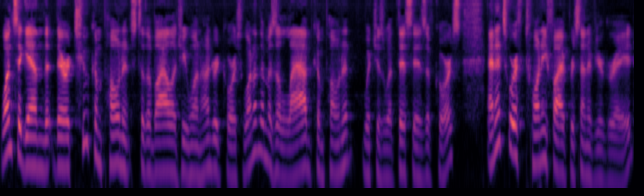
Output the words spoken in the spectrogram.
once again, there are two components to the Biology 100 course. One of them is a lab component, which is what this is, of course, and it's worth 25% of your grade.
